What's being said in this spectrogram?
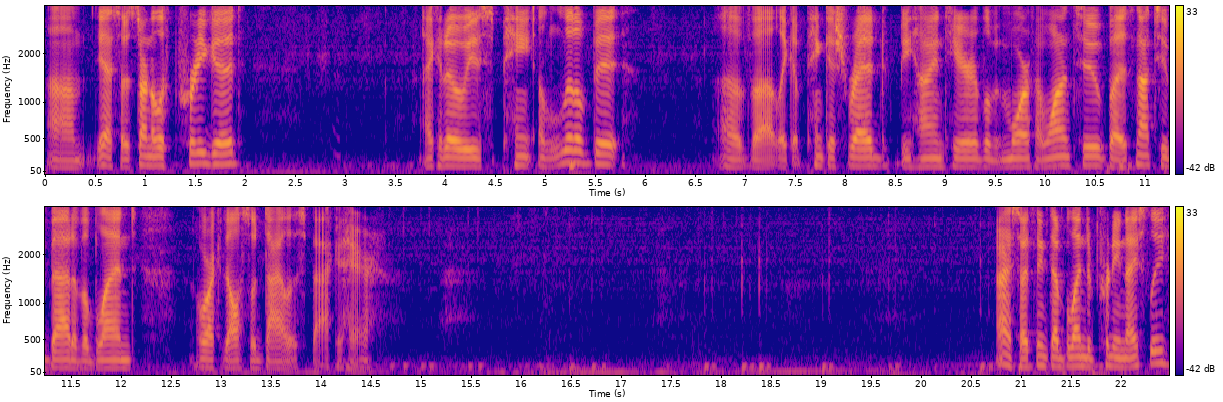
Um, yeah, so it's starting to look pretty good. I could always paint a little bit of uh, like a pinkish red behind here a little bit more if I wanted to, but it's not too bad of a blend. Or I could also dial this back a hair. Alright, so I think that blended pretty nicely.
